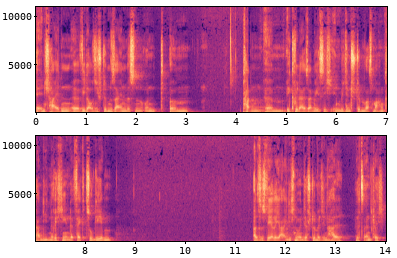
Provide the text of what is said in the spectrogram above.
entscheiden, äh, wie laut die Stimmen sein müssen und ähm, kann ähm, Equalizer-mäßig mit den Stimmen was machen, kann die einen richtigen Effekt zu geben. Also es wäre ja eigentlich nur in der Stimme den Hall letztendlich.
